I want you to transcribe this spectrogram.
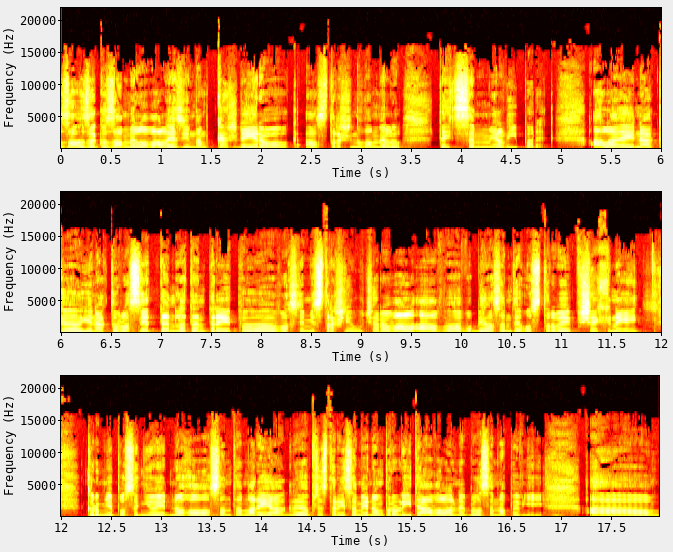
za, jako zamiloval, jezdím tam každý rok a strašně to tam miluju. Teď jsem měl výpadek, ale jinak, eh, jinak to vlastně tenhle ten trip uh, vlastně mě strašně učaroval a, a objel jsem ty ostrovy všechny, kromě posledního jednoho Santa Maria, kde přes tady jsem jenom prolítával, ale nebyl jsem na pevnině. A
